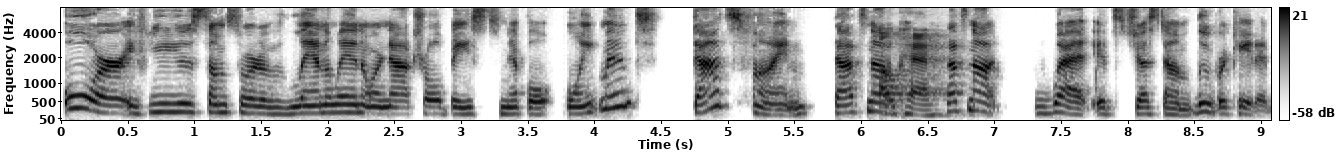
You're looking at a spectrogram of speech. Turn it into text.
or if you use some sort of lanolin or natural based nipple ointment, that's fine. That's not okay. That's not wet. It's just um, lubricated.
